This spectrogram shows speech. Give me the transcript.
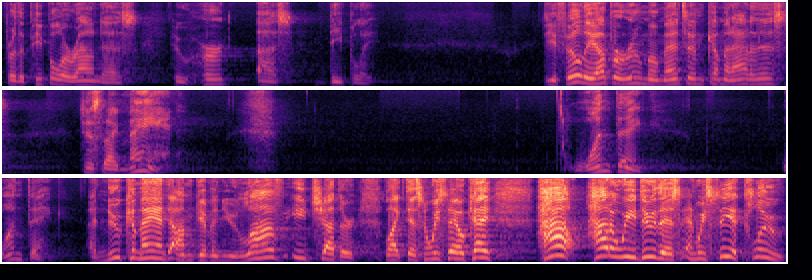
for the people around us who hurt us deeply. Do you feel the upper room momentum coming out of this? Just like, man, one thing, one thing a new command I'm giving you love each other like this. And we say, okay, how? How do we do this? And we see a clue.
